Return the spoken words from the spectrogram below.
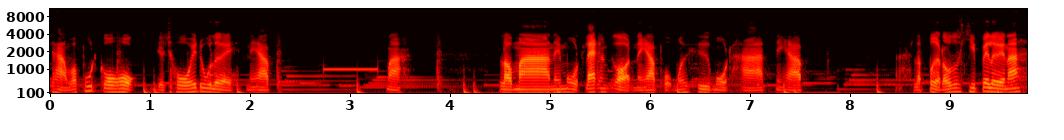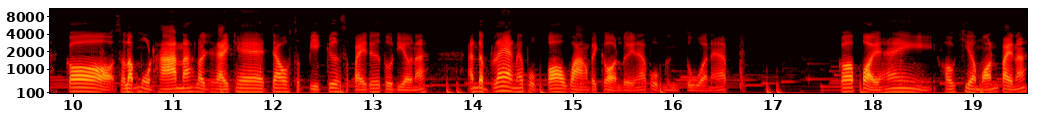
จะถามว่าพูดโกหก เดี๋ยวโชว์ให้ดูเลยนะครับ มา เรามาในโหมดแรกกันก่อนนะครับ ผมก็คือโหมดฮาร์ดนะครับเราเปิดออโต้คลิปไปเลยนะ ก็สำหรับโหมดฮาร์ดนะ เราจะใช้แค่เจ้าสปีกเกอร์สไปเดอร์ตัวเดียวนะ อันดับแรกนะผมก็วางไปก่อนเลยนะผมหนึ่งตัวนะครับ ก็ปล่อยให้เขาเคลียร์มอนไปนะ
